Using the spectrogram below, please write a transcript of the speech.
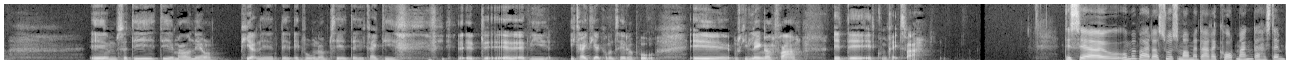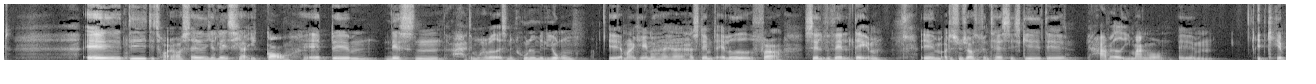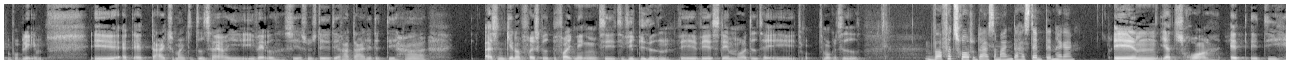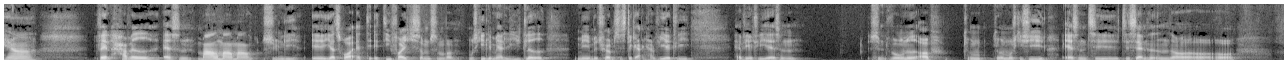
Øh, så det, det er meget nervepirrende at, at, vågne op til, at det ikke rigtigt, at, at, at vi ikke rigtig er kommet tættere på, øh, måske længere fra et, øh, et konkret svar. Det ser jo umiddelbart også ud som om, at der er rekordmange, der har stemt. Øh, det, det tror jeg også. Jeg læste her i går, at øh, næsten, ah, det må have været altså 100 millioner øh, amerikanere har, har stemt allerede før selve valgdagen. Øh, og det synes jeg også er fantastisk. Det har været i mange år. Øh, et kæmpe problem, øh, at, at der er ikke så mange, der deltager i, i valget. Så jeg synes, det, det er ret dejligt, at det har altså genopfrisket befolkningen til, til vigtigheden ved, ved at stemme og deltage i demokratiet. Hvorfor tror du, der er så mange, der har stemt den her gang? Øhm, jeg tror, at, at de her valg har været altså, meget, meget, meget synlige. Øh, jeg tror, at, at de folk, som, som var måske lidt mere ligeglade med, med Trump sidste gang, har virkelig, har virkelig er sådan, sådan vågnet op, kan man, kan man måske sige, er sådan til, til sandheden og, og, og,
